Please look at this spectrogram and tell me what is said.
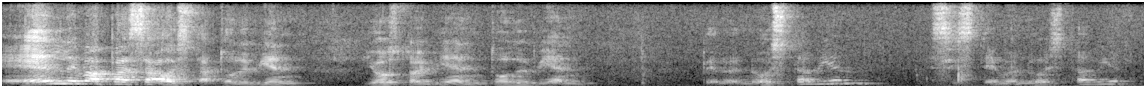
Él le va a pasar, oh, está todo bien, yo estoy bien, todo bien, pero no está bien, el sistema no está bien.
